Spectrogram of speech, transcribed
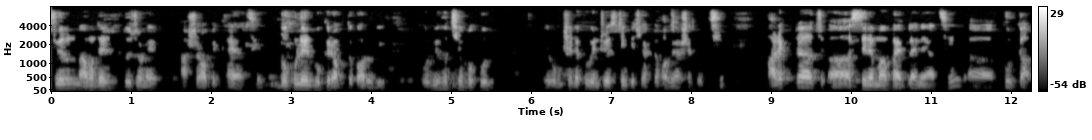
ফিল্ম আমাদের দুজনের আসার অপেক্ষায় আছে, বকুলের বুকে রক্ত করবি উর্বি হচ্ছে বকুল এবং সেটা খুব ইন্টারেস্টিং কিছু একটা হবে আশা করছি। আরেকটা সিনেমা পাইপলাইনে আছে কুরকাপ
